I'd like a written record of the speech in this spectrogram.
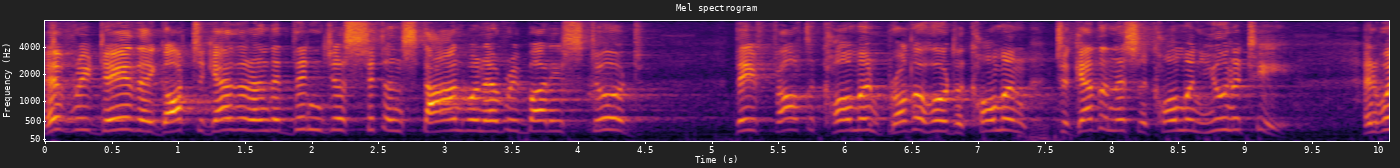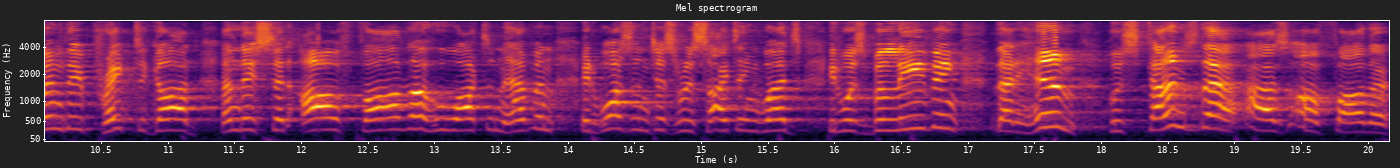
Every day they got together and they didn't just sit and stand when everybody stood. They felt a common brotherhood, a common togetherness, a common unity. And when they prayed to God and they said, Our Father who art in heaven, it wasn't just reciting words, it was believing that Him who stands there as our Father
